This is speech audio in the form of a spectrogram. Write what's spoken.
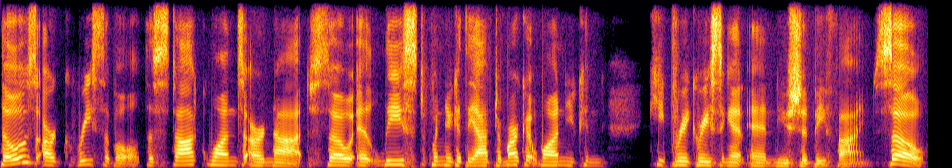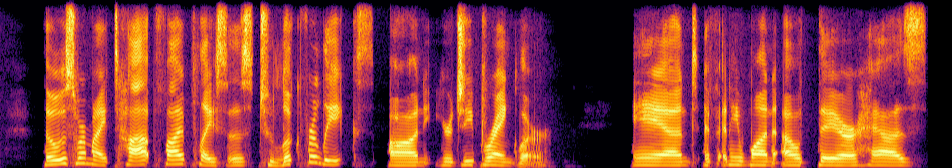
Those are greasable. The stock ones are not. So at least when you get the aftermarket one, you can keep re-greasing it and you should be fine. So those were my top five places to look for leaks on your Jeep Wrangler. And if anyone out there has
